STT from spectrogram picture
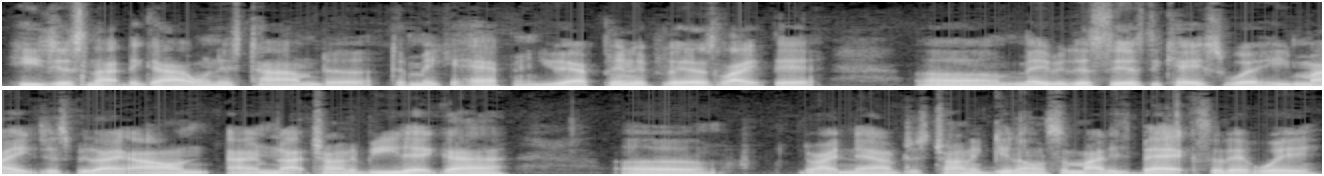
he's just not the guy when it's time to to make it happen. You have plenty of players like that uh, maybe this is the case where he might just be like, I don't, I'm not trying to be that guy. Uh, right now, I'm just trying to get on somebody's back so that way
